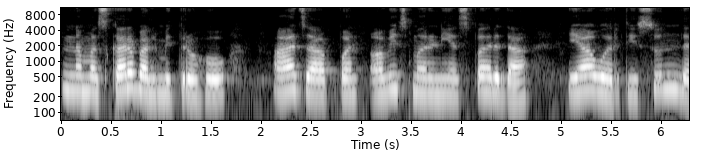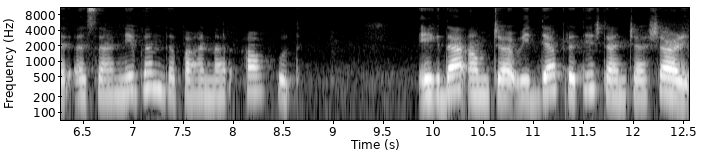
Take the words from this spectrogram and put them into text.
नमस्कार बालमित्र हो. आज आपण अविस्मरणीय स्पर्धा यावरती सुंदर असा निबंध पाहणार आहोत. एकदा आमच्या विद्याप्रतिष्ठानच्या शाळेत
